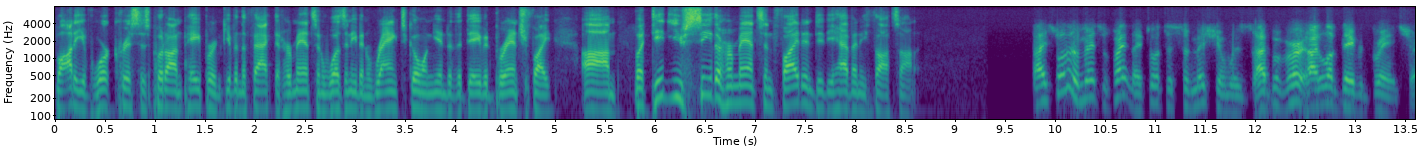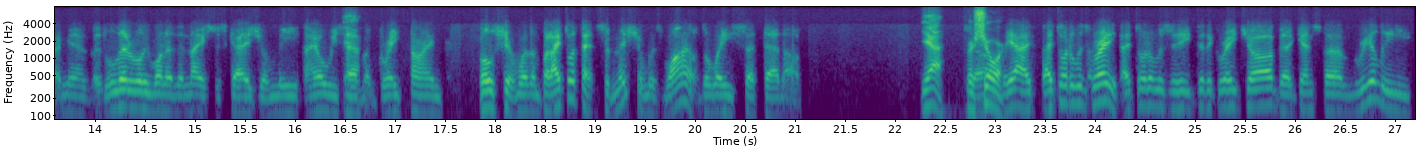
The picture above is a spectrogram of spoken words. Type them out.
body of work Chris has put on paper, and given the fact that Hermansson wasn't even ranked going into the David Branch fight. Um, but did you see the Hermansson fight, and did you have any thoughts on it? I saw the Hermansson fight, and I thought the submission was. I prefer. I love David Branch. I mean, literally one of the nicest guys you'll meet. I always have a great time bullshitting with him. But I thought that submission was wild the way he set that up. Yeah, for So, sure. Yeah, I, I thought it was great. I thought it was he did a great job against a really,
